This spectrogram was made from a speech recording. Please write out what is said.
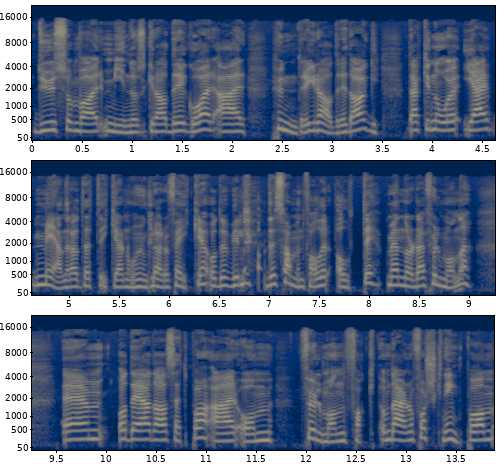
du som var minusgrader i går, er 100 grader i dag. Det er ikke noe, jeg mener at dette ikke er noe hun klarer å fake, og det, vil, det sammenfaller alltid med når det er fullmåne. Um, og det jeg da har sett på, er om fullmånen om det er noe forskning på om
